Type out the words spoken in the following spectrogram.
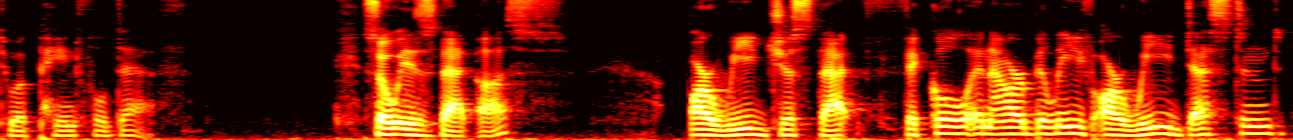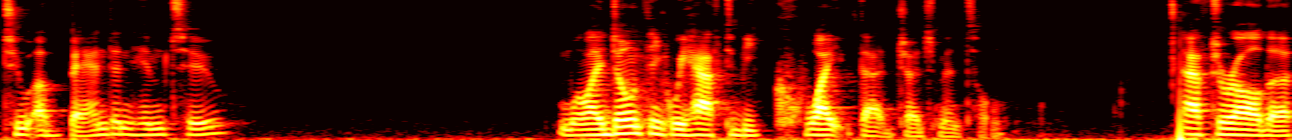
to a painful death. So, is that us? Are we just that fickle in our belief? Are we destined to abandon him too? Well, I don't think we have to be quite that judgmental. After all, the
